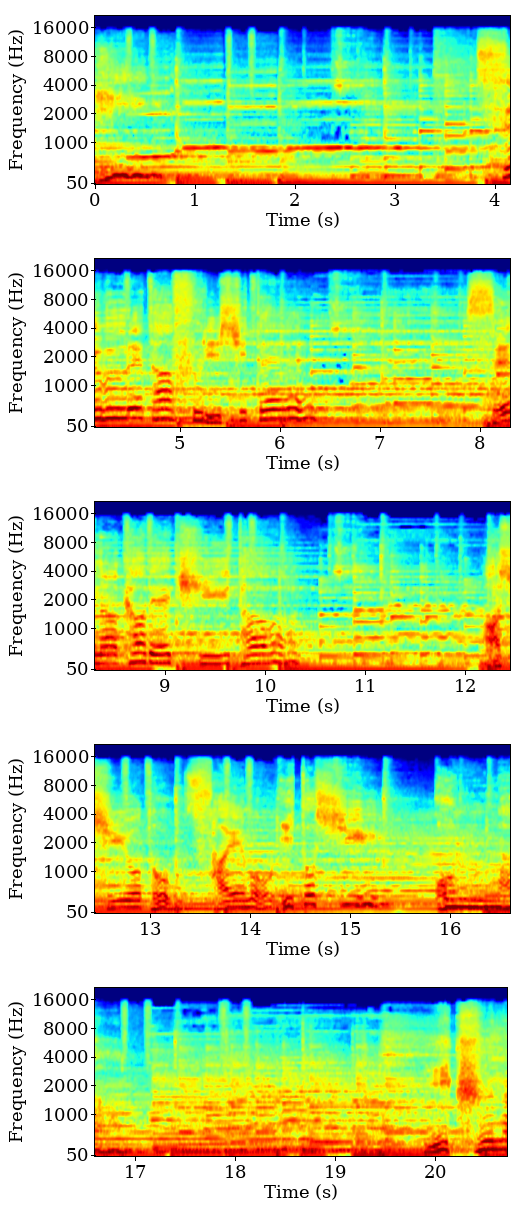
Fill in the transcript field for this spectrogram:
いい。潰れたふりして背中で聞いた。足音さえも愛しい女。行くな。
